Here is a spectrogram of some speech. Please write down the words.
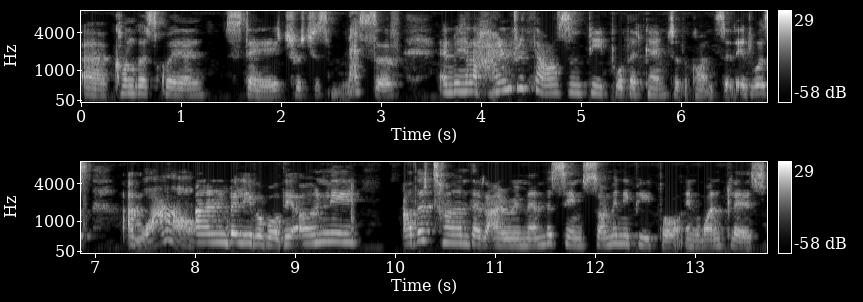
uh, congo square stage, which is massive, and we had a hundred thousand people that came to the concert. It was wow, unbelievable. The only other time that I remember seeing so many people in one place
